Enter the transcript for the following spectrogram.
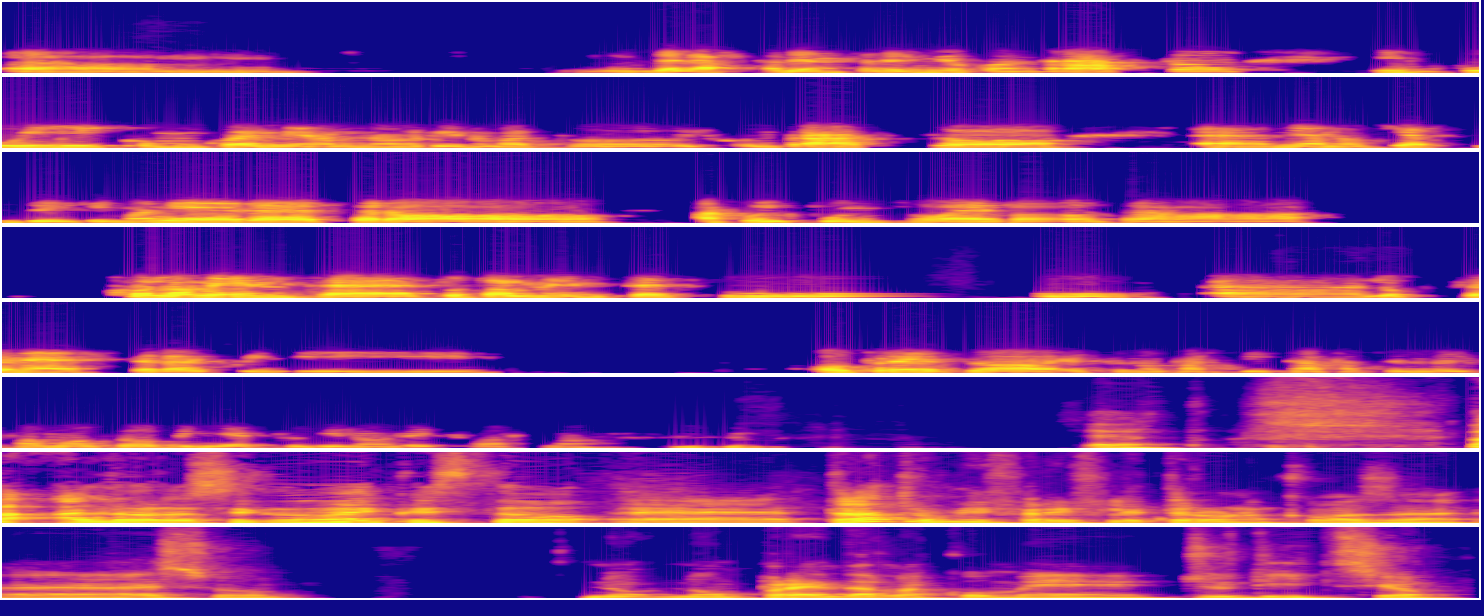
ehm, della scadenza del mio contratto, in cui comunque mi hanno rinnovato il contratto, eh, mi hanno chiesto di rimanere, però a quel punto ero già con la mente totalmente su uh, l'opzione estera e quindi ho preso e sono partita facendo il famoso biglietto di non ritorno. Certo. Ma allora, secondo me questo, eh, tra l'altro mi fa riflettere una cosa, eh, adesso no, non prenderla come giudizio,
